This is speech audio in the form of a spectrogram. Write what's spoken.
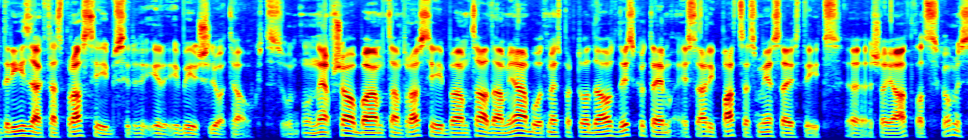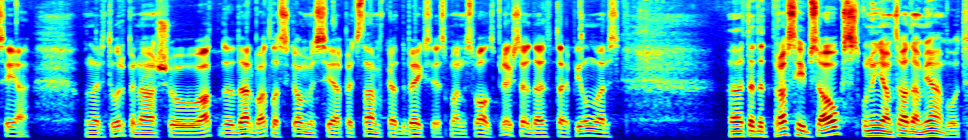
Drīzāk tās prasības ir, ir, ir bijušas ļoti augstas. Un, un neapšaubām tām prasībām tādām jābūt. Mēs par to daudz diskutējam. Es arī pats esmu iesaistīts šajā atlases komisijā. Un arī turpināšu at, darbu atlases komisijā pēc tam, kad beigsies manas valdes priekšsēdētāja pilnvaras. Tad, prasības augstas un viņām tādām jābūt.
